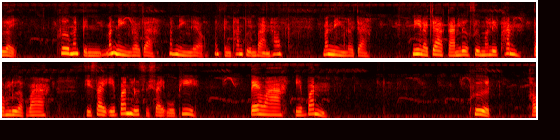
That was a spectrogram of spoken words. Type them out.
เรื่อยๆ คือมันเป็นมันนิ่งแล้วจ้ะมันนิ่งแล้ว มันเป็นพันธุ์พื้นบ้านเฮามันนิ่งแล้วจ้ะนี่แหละจ้ะการเลือกซื้อเมล็ดพันธุ์ต้องเลือกว่าสีใส่เอวันหรือสีใส่โอพี่แต่ว่าเอวันพืช เขา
